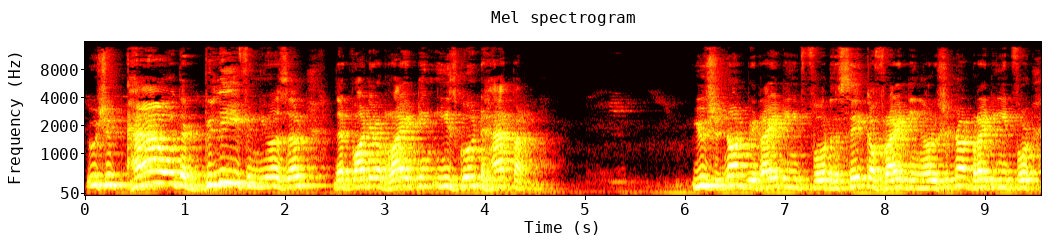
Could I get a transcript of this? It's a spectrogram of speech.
You should have that belief in yourself that what you're writing is going to happen. You should not be writing it for the sake of writing, or you should not writing it for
